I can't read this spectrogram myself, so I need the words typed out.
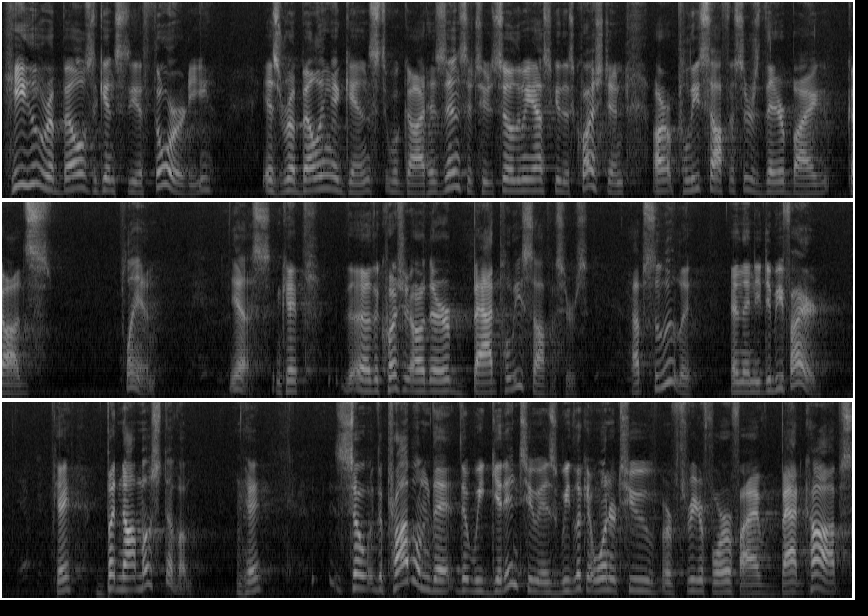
he who rebels against the authority is rebelling against what God has instituted. So let me ask you this question Are police officers there by God's plan? Yes. Okay. The, uh, the question Are there bad police officers? Absolutely and they need to be fired. Okay? But not most of them. Okay? So the problem that, that we get into is we look at one or two or three or four or five bad cops,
